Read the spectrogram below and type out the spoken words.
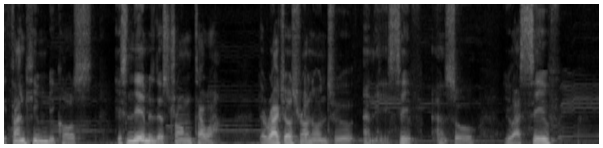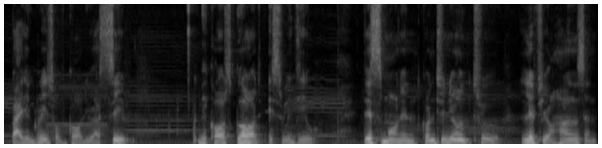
We thank Him because His name is the strong tower. The righteous run onto, and He is safe. And so you are safe by the grace of God. You are safe because God is with you. This morning, continue to lift your hands and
